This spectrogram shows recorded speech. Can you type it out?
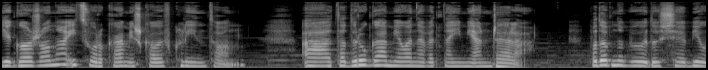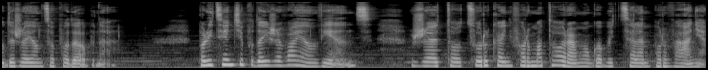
Jego żona i córka mieszkały w Clinton, a ta druga miała nawet na imię Angela. Podobno były do siebie uderzająco podobne. Policjanci podejrzewają więc, że to córka informatora mogła być celem porwania.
